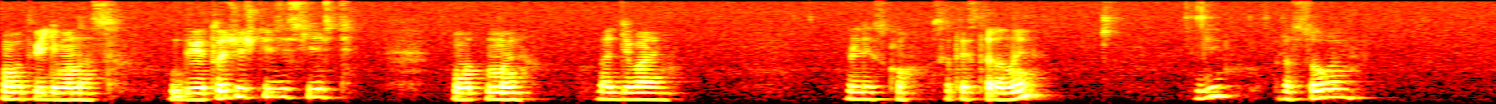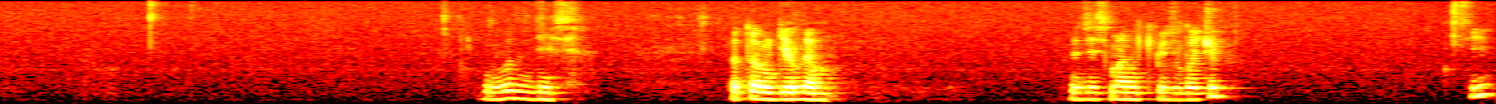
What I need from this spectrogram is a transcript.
Вот видим у нас две точечки здесь есть. Вот мы надеваем леску с этой стороны и просовываем вот здесь. Потом делаем здесь маленький узелочек и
